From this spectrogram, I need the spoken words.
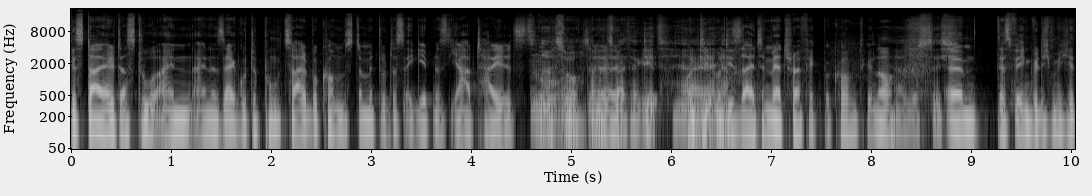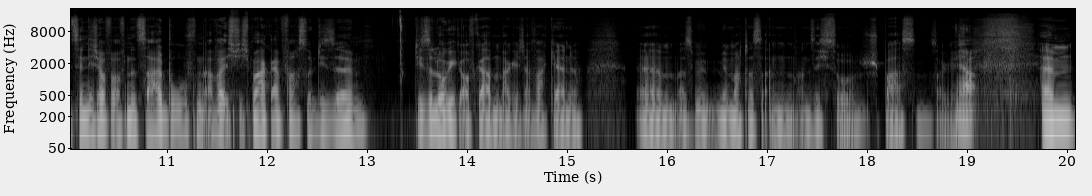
gestylt, dass du ein, eine sehr gute Punktzahl bekommst, damit du das Ergebnis ja teilst. So, Ach so, damit es äh, weitergeht. Die, ja, und, die, ja, und die Seite mehr Traffic bekommt, genau. Ja, lustig. Ähm, deswegen will ich mich jetzt hier nicht auf, auf eine Zahl berufen, aber ich, ich mag einfach so diese, diese Logikaufgaben, mag ich einfach gerne. Ähm, also mir, mir macht das an, an sich so Spaß, sage ich. Ja. Ähm,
